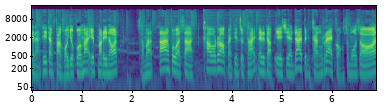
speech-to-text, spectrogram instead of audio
ขณะที่ทางฝั่งของโยโกฮาม่าเอฟมารินอส สามารถสร้างประวัติศาสตร์เข้ารอบ8ทีมสุดท้ายในระดับเอเชียได้เป็นครั้งแรกของสโมสร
